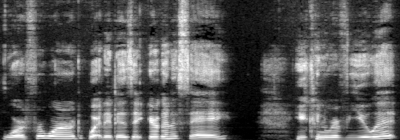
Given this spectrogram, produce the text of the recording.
word for word, what it is that you're going to say. You can review it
